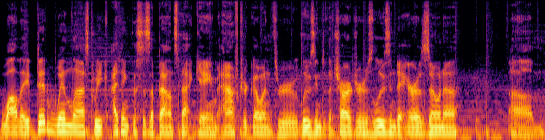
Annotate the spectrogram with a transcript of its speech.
while they did win last week, I think this is a bounce back game after going through losing to the Chargers, losing to Arizona, um,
